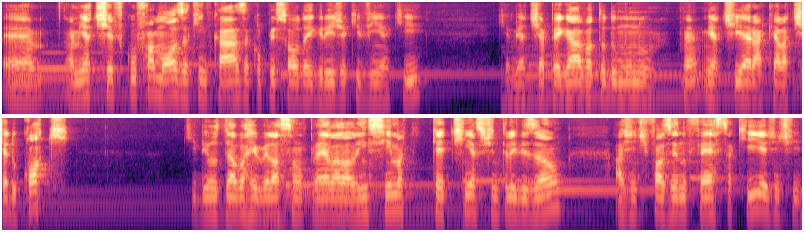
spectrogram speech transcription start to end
É, a minha tia ficou famosa aqui em casa com o pessoal da igreja que vinha aqui, que a minha tia pegava todo mundo, né? Minha tia era aquela tia do coque, que Deus dava revelação para ela lá em cima, quietinha assistindo televisão, a gente fazendo festa aqui, a gente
